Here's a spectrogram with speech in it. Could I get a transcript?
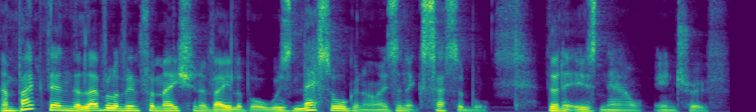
And back then, the level of information available was less organized and accessible than it is now, in truth.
